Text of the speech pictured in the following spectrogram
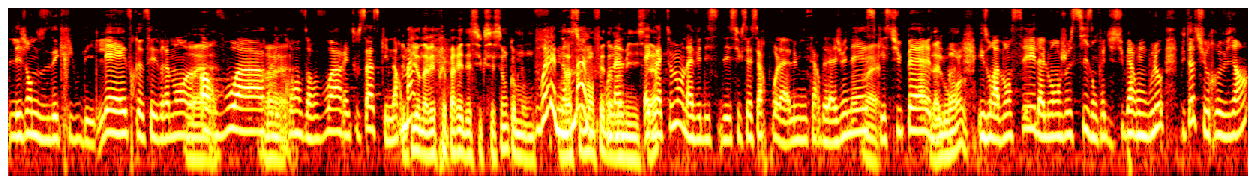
les gens nous écrivent des lettres, c'est vraiment Ouais. au revoir, Ouais. les grands au revoir et tout ça, ce qui est Et normal. puis on avait préparé des successions comme on, on a souvent fait dans nos ministères. Exactement, on avait des, des successeurs pour la- le ministère de la jeunesse, Ouais. qui est super. Et La donc, louange. ils ont avancé, la louange aussi, ils ont fait du super boulot. Puis toi, tu reviens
